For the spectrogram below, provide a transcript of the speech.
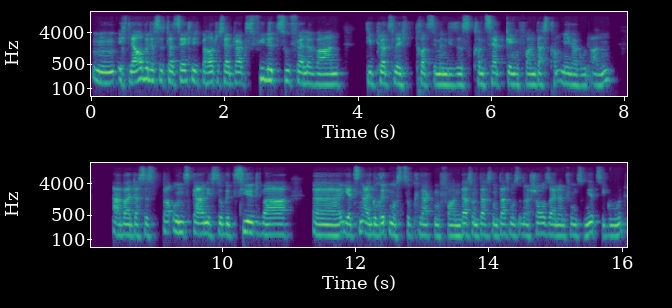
Mm, ich glaube, dass es tatsächlich bei How to Sell Drugs viele Zufälle waren, die plötzlich trotzdem in dieses Konzept ging von, das kommt mega gut an. Aber dass es bei uns gar nicht so gezielt war, äh, jetzt einen Algorithmus zu knacken von das und das und das muss in der Show sein, dann funktioniert sie gut,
